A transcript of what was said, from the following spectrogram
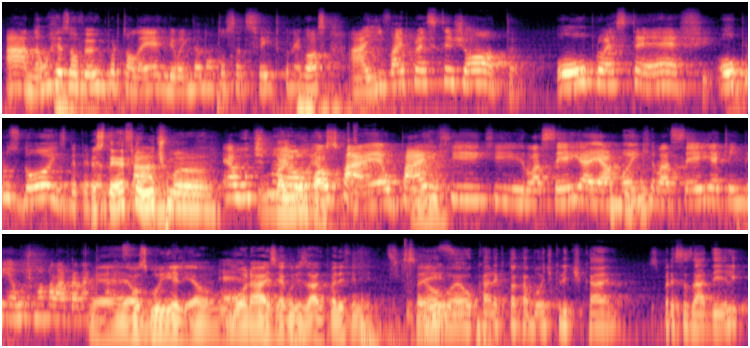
Ah, não resolveu em Porto Alegre, eu ainda não estou satisfeito com o negócio. Aí vai para o STJ, ou para o STF, ou para os dois, dependendo STF do caso. é a última. É a última, é não o, é passa. o pai. É o pai É. Que, que laceia, é a mãe que laceia, é quem tem a última palavra na casa. É, é os guri ali, é o Moraes e a gurizada que vai definir. Isso aí. É o, é o cara que tu acabou de criticar. Se precisar dele,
